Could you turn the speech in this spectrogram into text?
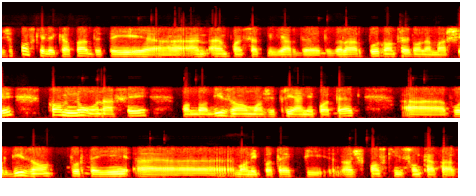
Je pense qu'il est capable de payer 1,7 milliard de, de, dollars pour rentrer dans le marché, comme nous, on a fait pendant 10 ans. Moi, j'ai pris une hypothèque euh, pour 10 ans pour payer euh, mon hypothèque, puis je pense qu'ils sont capables.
